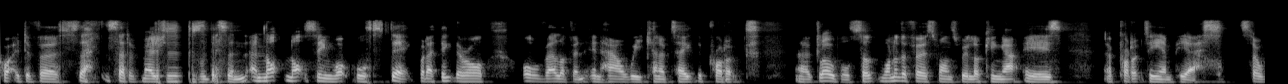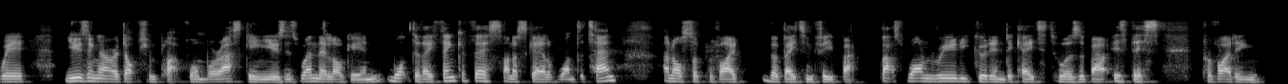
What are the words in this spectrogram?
quite a diverse set of measures of this and, and not not seeing what will stick but i think they're all all relevant in how we kind of take the product uh, global. So one of the first ones we're looking at is a product NPS So we're using our adoption platform. We're asking users when they log in, what do they think of this on a scale of one to 10, and also provide verbatim feedback. That's one really good indicator to us about is this providing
